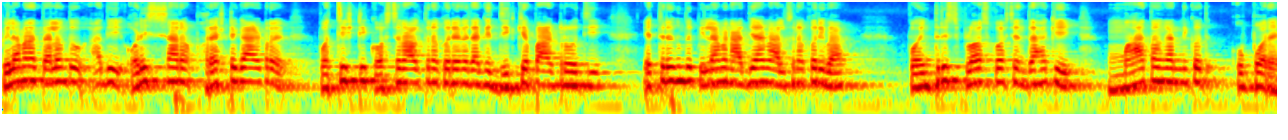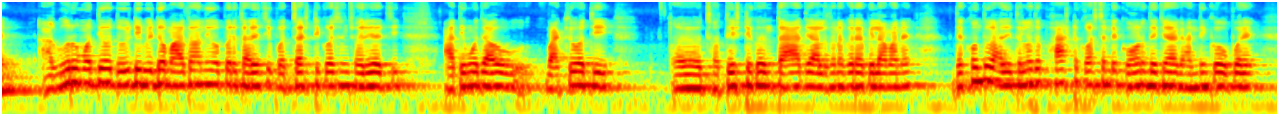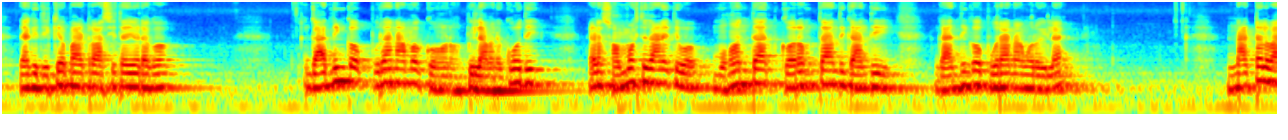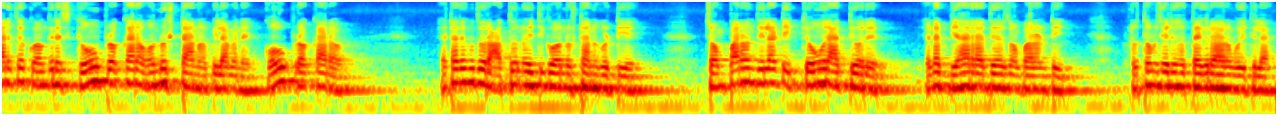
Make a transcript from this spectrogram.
ପିଲାମାନେ ଚାଲନ୍ତୁ ଆଜି ଓଡ଼ିଶାର ଫରେଷ୍ଟ ଗାର୍ଡ଼ରେ ପଚିଶଟି କ୍ୱେଶ୍ଚନ୍ ଆଲୋଚନା କରିବାକୁ ଯାହାକି ଜିକେ ପାର୍ଟ ରହୁଛି। ଏଥିରେ କିନ୍ତୁ ପିଲାମାନେ ଆଜି ଆମେ ଆଲୋଚନା କରିବା ପଇଁତିରିଶ ପ୍ଲସ୍ କ୍ୱେଶ୍ଚନ୍ ଯାହାକି ମହାତ୍ମା ଗାନ୍ଧୀଙ୍କ ଉପରେ। ଆଗରୁ ମଧ୍ୟ ଦୁଇଟି ଭିଡ଼ିଓ ମହାତ୍ମା ଗାନ୍ଧୀଙ୍କ ଉପରେ ଚାଲିଛି ପଚାଶଟି କ୍ୱେଶ୍ଚନ୍ ସରିଯାଇଛି। ଆଜି ମଧ୍ୟ ଆଉ ବାକି ଅଛି ଛତିଶଟି କ୍ୱେଶ୍ଚନ୍ ତାହା ଆଜି ଆଲୋଚନା କରିବା ପିଲାମାନେ। ଦେଖନ୍ତୁ ଆଜି ଚାଲନ୍ତୁ ଫାଷ୍ଟ କ୍ୱେଶ୍ଚନ୍ଟି କ'ଣ ଦେଖିବା ଗାନ୍ଧୀଙ୍କ ଉପରେ ଯାହାକି ଜିକେ ପାର୍ଟର ଆସିଥାଏ ଏଗୁଡ଼ାକ। ଗାନ୍ଧୀଙ୍କ ପୁରା ନାମ କ'ଣ? ପିଲାମାନେ କୁହନ୍ତି। ଏଇଟା ସମସ୍ତେ ଜାଣିଥିବ। ମୋହନଦାସ କରମଚାନ୍ଦ ଗାନ୍ଧୀ ଗାନ୍ଧୀଙ୍କ ପୁରା ନାମ ରହିଲା। ନାଟଲ ଭାରତୀୟ କଂଗ୍ରେସ କେଉଁ ପ୍ରକାର ଅନୁଷ୍ଠାନ ପିଲାମାନେ? କେଉଁ ପ୍ରକାର? ଏଟା ଦେଖନ୍ତୁ ରାଜନୈତିକ ଅନୁଷ୍ଠାନ ଗୋଟିଏ। ଚମ୍ପାରଣ ଜିଲ୍ଲାଟି କେଉଁ ରାଜ୍ୟରେ? ଏଟା ବିହାର ରାଜ୍ୟର ଚମ୍ପାରଣଟି ପ୍ରଥମ ସେଇଠି ସତ୍ୟାଗ୍ରହ ଆରମ୍ଭ ହୋଇଥିଲା।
